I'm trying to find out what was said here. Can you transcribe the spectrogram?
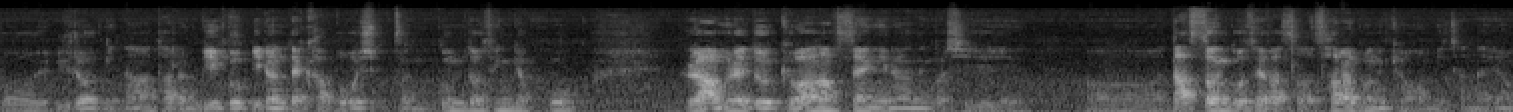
뭐 유럽이나 다른 미국 이런 데 가보고 싶은 꿈도 생겼고 그리고 아무래도 교환학생이라는 것이 어, 낯선 곳에 가서 살아보는 경험이잖아요.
